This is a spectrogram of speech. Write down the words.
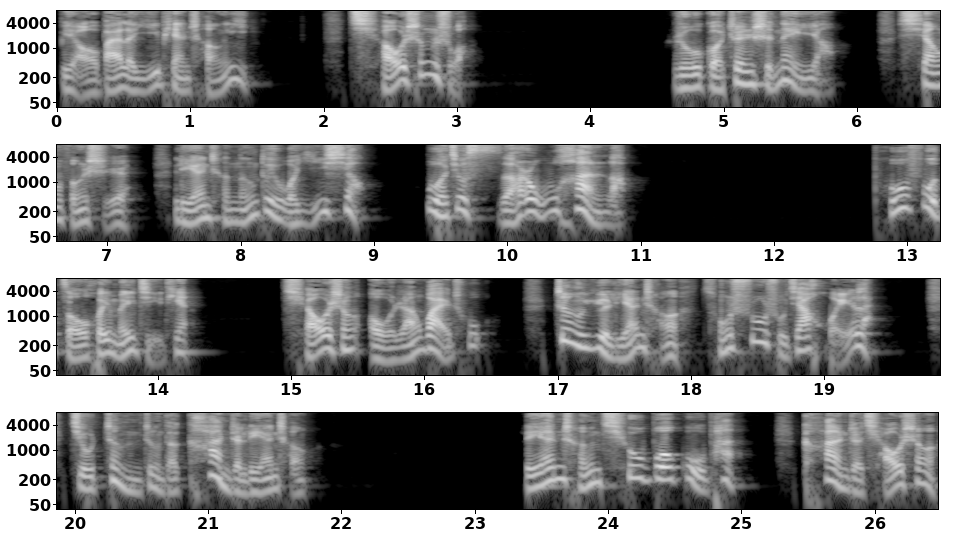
表白了一片诚意。乔生说：“如果真是那样，相逢时连城能对我一笑，我就死而无憾了。”仆妇走回没几天，乔生偶然外出，正遇连城从叔叔家回来，就怔怔的看着连城。连城秋波顾盼，看着乔生，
